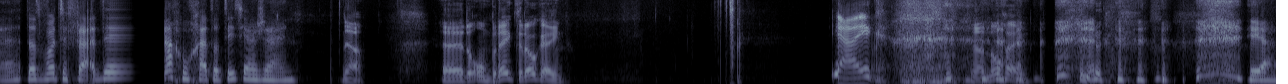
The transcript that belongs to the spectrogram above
uh, dat wordt de vraag. De vraag, hoe gaat dat dit jaar zijn? Ja, uh, er ontbreekt er ook één. Ja, ik. Ja, nog één. ja,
